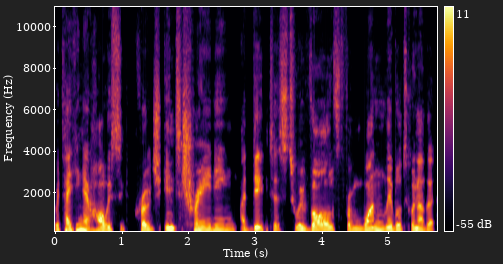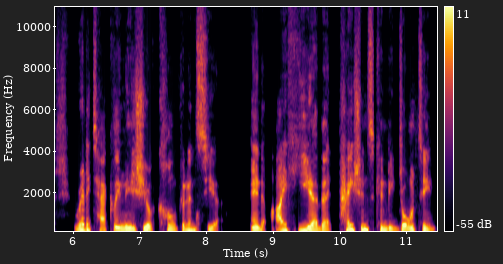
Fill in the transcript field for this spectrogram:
We're taking a holistic approach into training a dentist to evolve from one level to another, really tackling the issue of confidence here. And I hear that patients can be daunting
